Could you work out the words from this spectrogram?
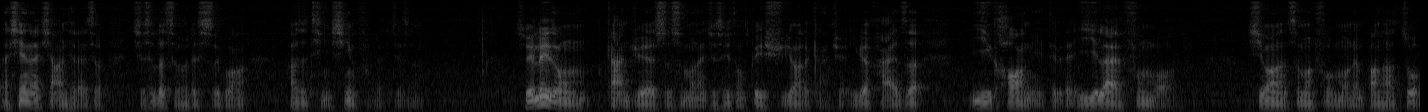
但现在想起来的时候，其实那时候的时光还是挺幸福的，就是。所以那种感觉是什么呢？就是一种被需要的感觉。一个孩子依靠你，对不对？依赖父母。希望什么父母能帮他做，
